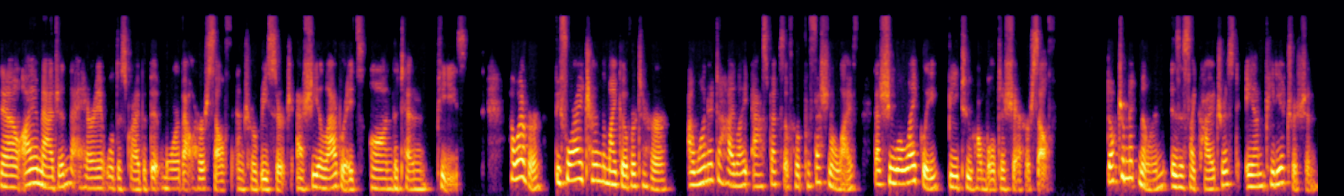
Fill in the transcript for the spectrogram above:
Now, I imagine that Harriet will describe a bit more about herself and her research as she elaborates on the 10 Ps. However, before I turn the mic over to her, I wanted to highlight aspects of her professional life that she will likely be too humble to share herself. Dr. MacMillan is a psychiatrist and pediatrician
